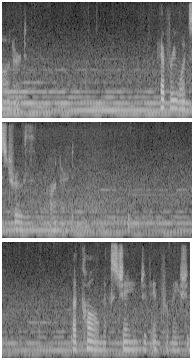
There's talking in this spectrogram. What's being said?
honored, everyone's truth honored. a calm exchange of information,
